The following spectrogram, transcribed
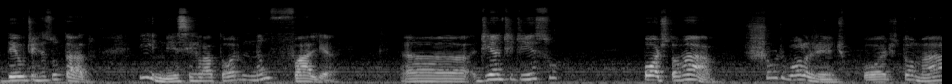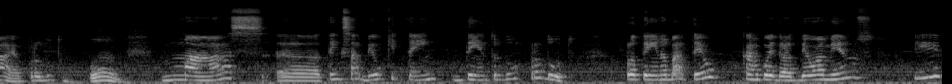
deu de resultado. E nesse relatório não falha. Uh, diante disso, pode tomar? Show de bola, gente. Pode tomar, é um produto bom, mas uh, tem que saber o que tem dentro do produto. Proteína bateu, carboidrato deu a menos e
